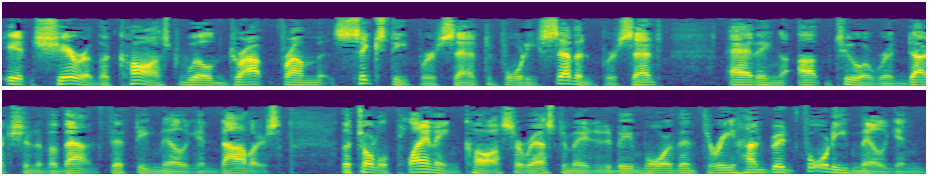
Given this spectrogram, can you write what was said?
Its share of the cost will drop from 60% to 47% adding up to a reduction of about $50 million. The total planning costs are estimated to be more than $340 million.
